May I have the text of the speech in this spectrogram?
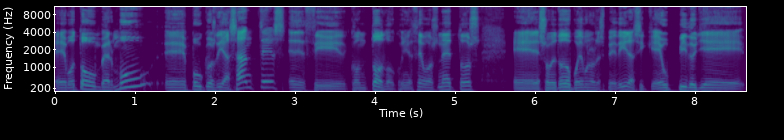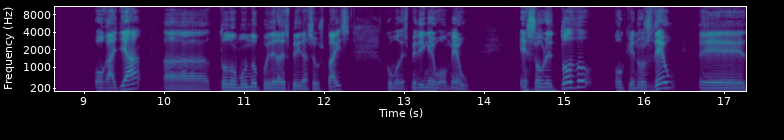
Eh, botou un vermú eh, poucos días antes, é dicir, con todo, coñeceu os netos, eh, sobre todo podemos despedir, así que eu pídolle o gallá a todo o mundo poidera despedir a seus pais como despedín eu o meu. E sobre todo o que nos deu eh,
